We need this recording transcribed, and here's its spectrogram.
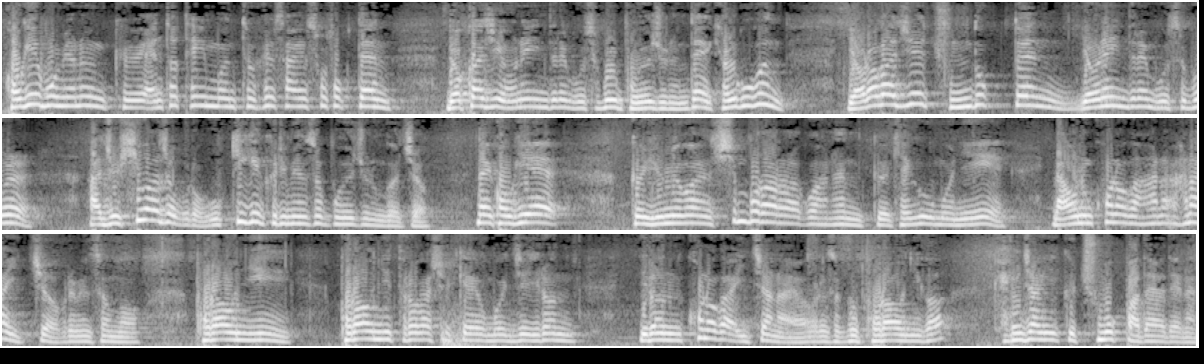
거기에 보면은 그 엔터테인먼트 회사에 소속된 몇 가지 연예인들의 모습을 보여주는데 결국은 여러 가지의 중독된 연예인들의 모습을 아주 희화적으로 웃기게 그리면서 보여주는 거죠. 네, 거기에 그 유명한 신보라라고 하는 그 개그우먼이 나오는 코너가 하나, 하나 있죠. 그러면서 뭐, 보라 언니, 보라 언니 들어가실게요. 뭐 이제 이런, 이런 코너가 있잖아요. 그래서 그 보라 언니가 굉장히 그 주목받아야 되는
